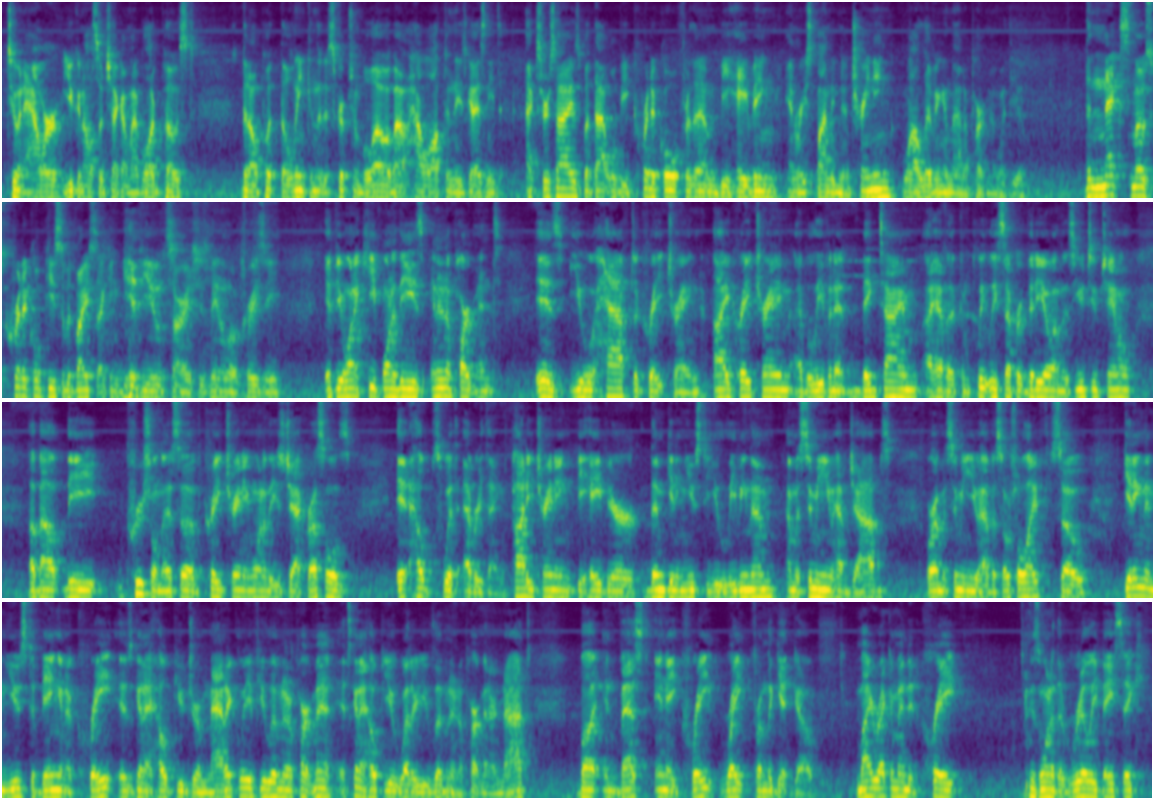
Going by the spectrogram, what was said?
to an hour. You can also check out my blog post that I'll put the link in the description below about how often these guys need exercise, but that will be critical for them behaving and responding to training while living in that apartment with you. The next most critical piece of advice I can give you, sorry, she's being a little crazy. If you want to keep one of these in an apartment, is you have to crate train. I crate train, I believe in it big time. I have a completely separate video on this YouTube channel about the crucialness of crate training one of these Jack Russells. It helps with everything potty training, behavior, them getting used to you leaving them. I'm assuming you have jobs or I'm assuming you have a social life. So, getting them used to being in a crate is going to help you dramatically if you live in an apartment. It's going to help you whether you live in an apartment or not. but invest in a crate right from the get-go. My recommended crate is one of the really basic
